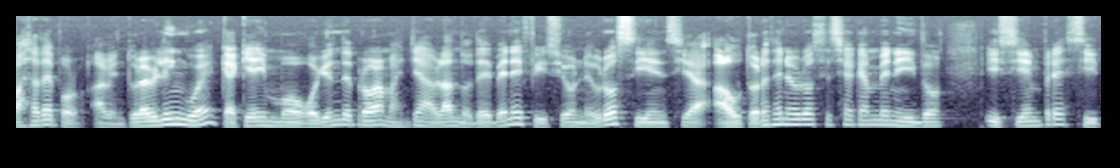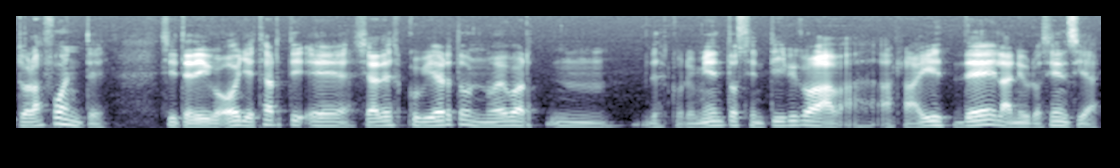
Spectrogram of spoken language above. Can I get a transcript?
pásate por Aventura Bilingüe, que aquí hay mogollón de programas ya hablando de beneficios, neurociencia, autores de neurociencia que han venido y siempre cito la fuente. Si te digo, oye, eh, se ha descubierto un nuevo mm, descubrimiento científico a, raíz de la neurociencia,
